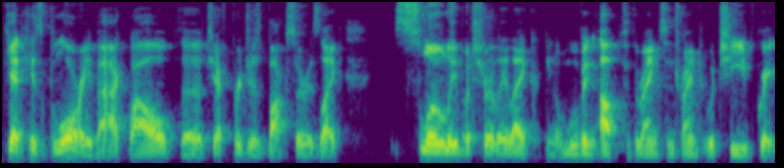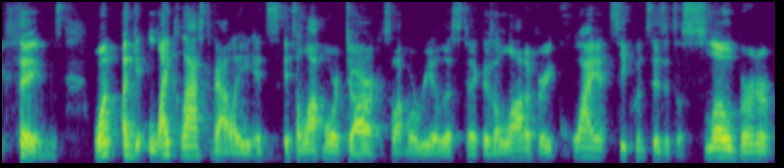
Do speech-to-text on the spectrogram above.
get his glory back while the Jeff Bridges boxer is like slowly but surely like you know moving up through the ranks and trying to achieve great things. One again like last valley it's it's a lot more dark it's a lot more realistic. There's a lot of very quiet sequences. It's a slow burner.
